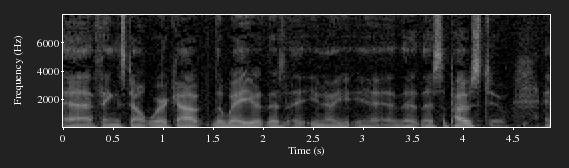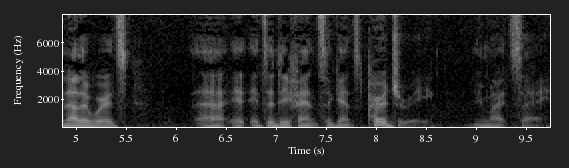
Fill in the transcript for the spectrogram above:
uh, things don't work out the way you, you know uh, they're, they're, supposed to. In other words, uh, it, it's a defense against perjury, you might say.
